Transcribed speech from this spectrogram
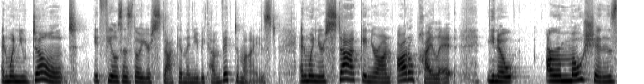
And when you don't, it feels as though you're stuck and then you become victimized. And when you're stuck and you're on autopilot, you know, our emotions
